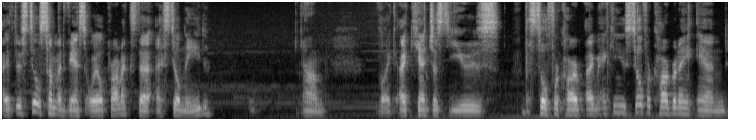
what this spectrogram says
I, there's still some advanced oil products that I still need. Um, like I can't just use the sulfur carb. I, mean, I can use sulfur carbonate and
